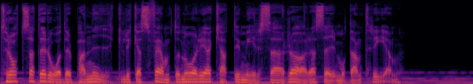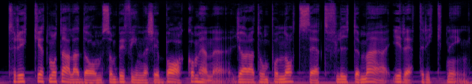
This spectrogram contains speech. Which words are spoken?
Trots att det råder panik lyckas 15-åriga Katti Mirza röra sig mot entrén. Trycket mot alla de som befinner sig bakom henne gör att hon på något sätt flyter med i rätt riktning.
